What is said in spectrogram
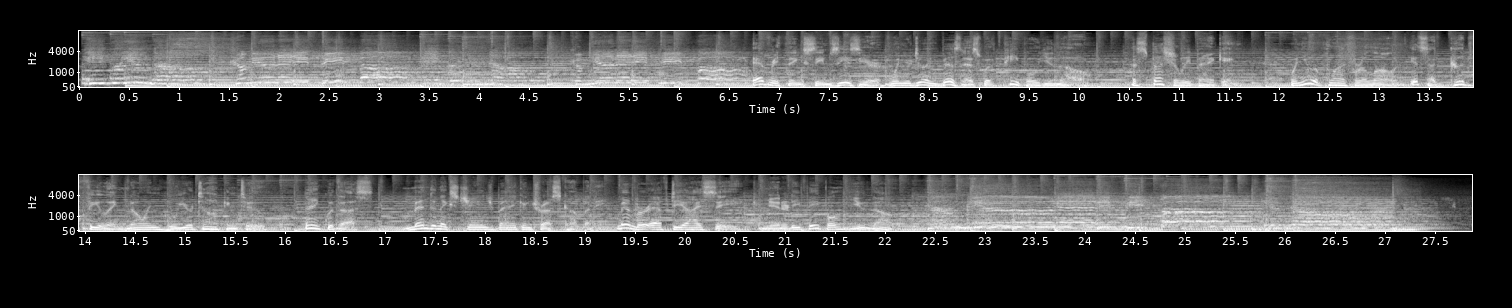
People you know, community people, people you know, community people. Everything seems easier when you're doing business with people you know, especially banking. When you apply for a loan, it's a good feeling knowing who you're talking to. Bank with us. Minden Exchange Bank and Trust Company. Member FDIC. Community people you know. Community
